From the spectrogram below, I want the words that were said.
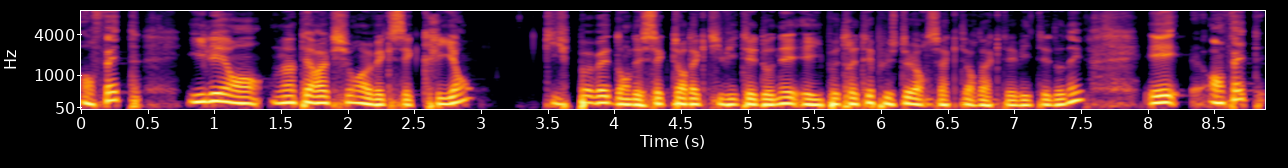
En fait, il est en interaction avec ses clients qui peuvent être dans des secteurs d'activité donnés et il peut traiter plusieurs secteurs d'activité donnés. Et en fait,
